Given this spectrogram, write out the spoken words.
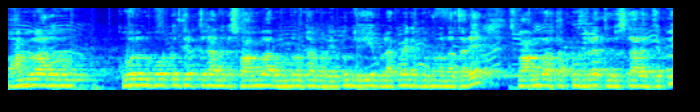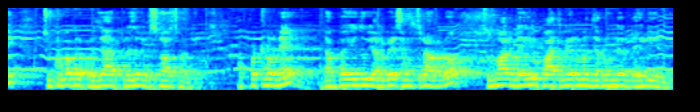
స్వామివారు కోరిన కోరికలు తీర్చడానికి స్వామివారు ముందుంటారు. ఇబ్బందులు ఏ రకమైన ఇబ్బందులు ఉన్నా సరే స్వామివారు తప్పనిసరిగా తీరుస్తారని చెప్పి చుట్టుపక్కల ప్రజా ప్రజల విశ్వాసం అండి. అప్పట్లోనే డెబ్బై ఐదు ఎనభై సంవత్సరాలలో సుమారు డైలీ పాతి వేల మంది జనం ఉండేది డైలీ అండి.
